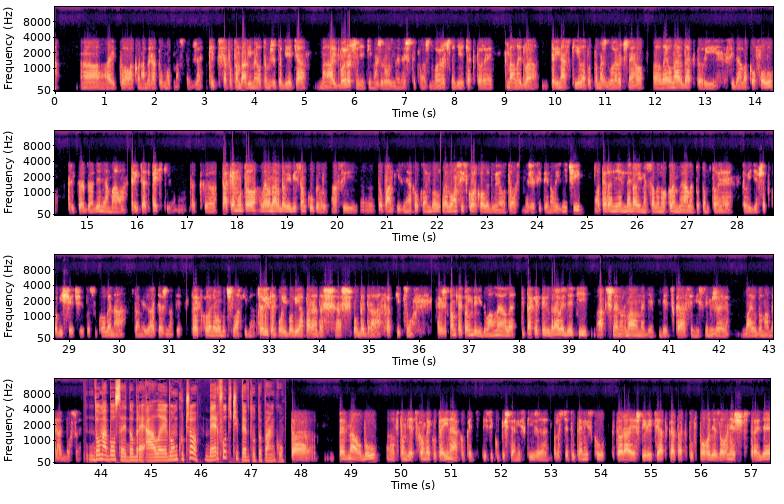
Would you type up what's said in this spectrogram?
a aj toho, ako naberá tú hmotnosť. Takže keď sa potom bavíme o tom, že to dieťa má aj dvojročné deti, máš rôzne, vieš, tak máš dvojročné dieťa, ktoré má ledva 13 kg a potom máš dvojročného e, Leonarda, ktorý si dáva kofolu trikrát za deň a má 35 kg. Tak uh, takémuto Leonardovi by som kúpil asi uh, topánky s nejakou klembou, lebo on si skôr koleduje o to, že si tie nohy zničí. A teda nie, nebavíme sa len o klembe, ale potom to je, to ide všetko vyššie, čiže to sú kolena, tam je záťaž na tie predkolenia, vôbec šlachy, na celý ten pohybový aparát až, až po bedra, chrbticu. Takže v tomto je to individuálne, ale také tie zdravé deti, akčné, normálne de- detská si myslím, že majú doma behať bose. Doma bose, dobre, ale vonku čo? Barefoot či pevnú topánku? Tá pevná obu v tom detskom veku to je iné, ako keď ty si kúpiš tenisky, že proste tú tenisku, ktorá je 40 tak tu v pohode zohneš v strede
